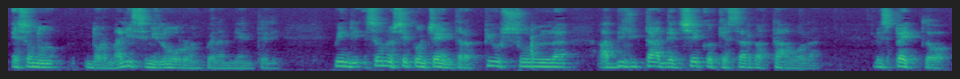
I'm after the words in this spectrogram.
e sono normalissimi loro in quell'ambiente lì. Quindi se uno si concentra più sull'abilità del cieco che serve a tavola rispetto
